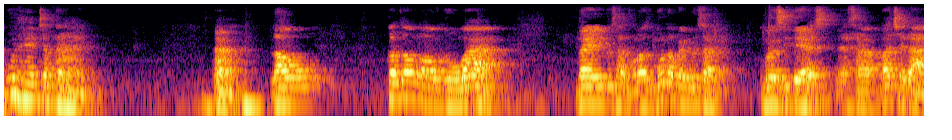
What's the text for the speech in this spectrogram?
ผู้แทนจำหน่ายอะเราก็ต้องลองดูว่าในบริษัทของเราสมมติเราเป็นบริษัท Mercedes นะครับรัชดา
